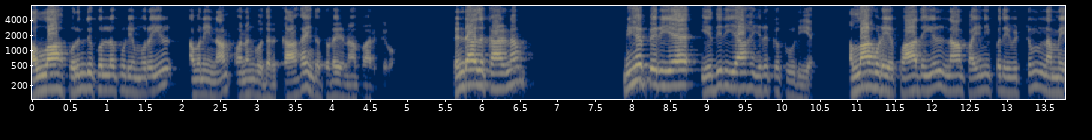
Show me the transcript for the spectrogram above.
அல்லாஹ் பொருந்து கொள்ளக்கூடிய முறையில் அவனை நாம் வணங்குவதற்காக இந்த தொடரை நாம் பார்க்கிறோம். இரண்டாவது காரணம் மிகப்பெரிய எதிரியாக இருக்கக்கூடிய அல்லாஹுடைய பாதையில் நாம் பயணிப்பதை விட்டும் நம்மை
